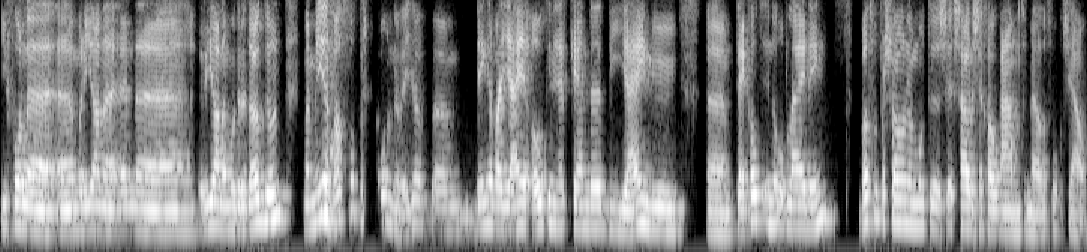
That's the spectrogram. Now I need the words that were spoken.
Yvonne, eh, Marianne en eh, Rianne moeten het ook doen. Maar meer Ja. wat voor personen, weet je? Ehm, dingen waar jij je ook in herkende, die jij nu ehm tackelt in de opleiding. Wat voor personen moeten, zouden zich ook aan moeten melden volgens jou?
